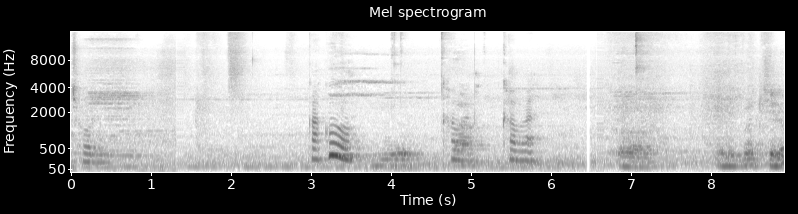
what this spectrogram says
ঝোল। কাকু খাবার খাবার। ছিল?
